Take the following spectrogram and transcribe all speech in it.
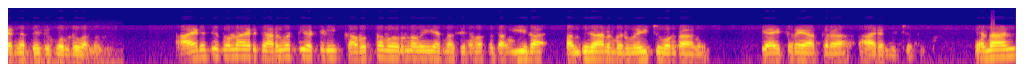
രംഗത്തേക്ക് കൊണ്ടുവന്നത്. ആയിരത്തി തൊള്ളായിരത്തി അറുപത്തി എട്ടിൽ കറുത്ത പൗർണമി എന്ന സിനിമക്ക് സംഗീത സംവിധാനം നിർവഹിച്ചുകൊണ്ടാണ് ജൈത്രയാത്ര ആരംഭിച്ചത്. എന്നാൽ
